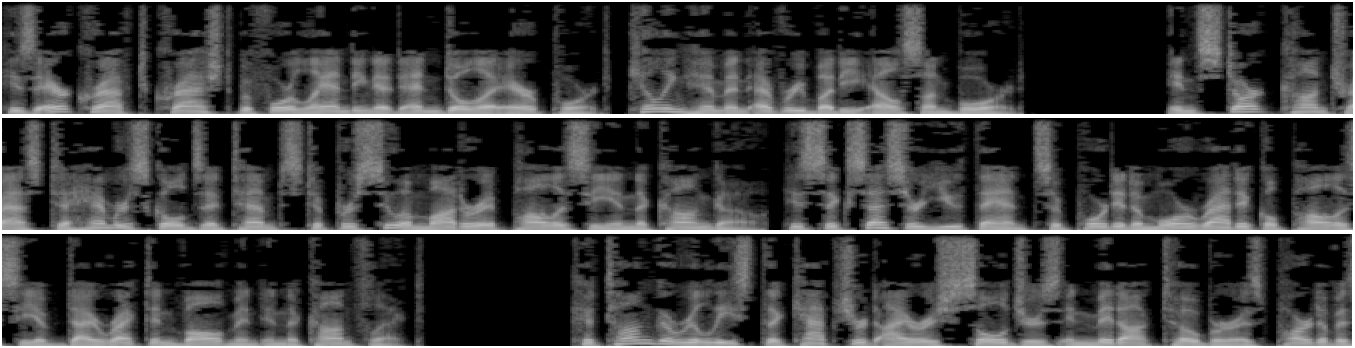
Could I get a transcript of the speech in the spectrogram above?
His aircraft crashed before landing at Ndola airport, killing him and everybody else on board. In stark contrast to Hammarskjöld's attempts to pursue a moderate policy in the Congo, his successor U Thant supported a more radical policy of direct involvement in the conflict. Katanga released the captured Irish soldiers in mid-October as part of a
